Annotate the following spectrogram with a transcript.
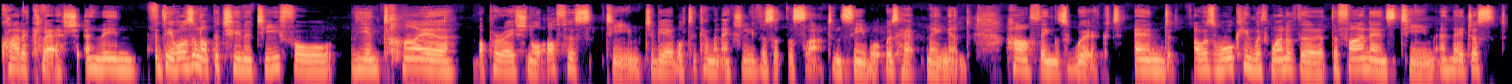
quite a clash. And then there was an opportunity for the entire operational office team to be able to come and actually visit the site and see what was happening and how things worked. And I was walking with one of the, the finance team, and they just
